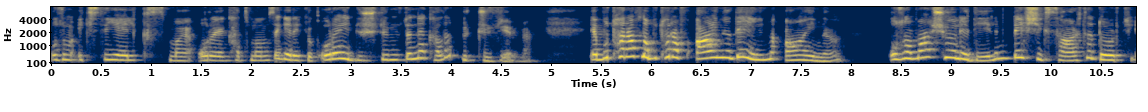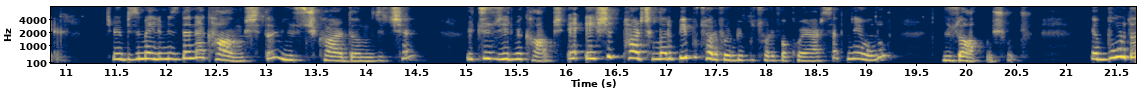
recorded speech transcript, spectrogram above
O zaman x'li y'li kısmı oraya katmamıza gerek yok. Oraya düştüğümüzde ne kalır? 320. E bu tarafla bu taraf aynı değil mi? Aynı. O zaman şöyle diyelim 5x artı 4y. Şimdi bizim elimizde ne kalmıştı? 100 çıkardığımız için. 320 kalmış. E eşit parçaları bir bu tarafa bir bu tarafa koyarsak ne olur? 160 olur. Ve burada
